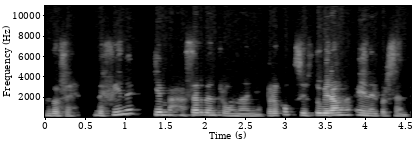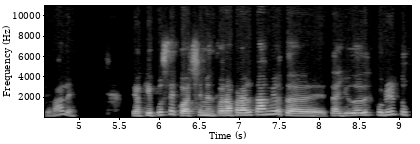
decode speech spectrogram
Entonces, define quién vas a ser dentro de un año, pero como si estuviéramos en el presente, ¿vale? Yo aquí puse coach y mentora para el cambio, te, te ayuda a descubrir tu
